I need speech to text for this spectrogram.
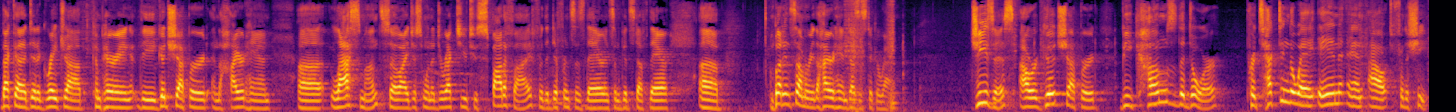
Becca did a great job comparing the Good Shepherd and the hired hand uh, last month, so I just want to direct you to Spotify for the differences there and some good stuff there. Uh, but in summary, the hired hand doesn't stick around. Jesus, our Good Shepherd, becomes the door protecting the way in and out for the sheep,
